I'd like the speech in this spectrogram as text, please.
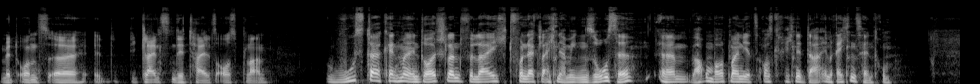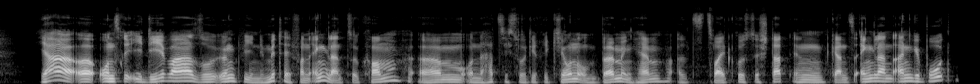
mit uns äh, die kleinsten Details ausplanen. Wooster kennt man in Deutschland vielleicht von der gleichnamigen Soße. Ähm, warum baut man jetzt ausgerechnet da ein Rechenzentrum? Ja, äh, unsere Idee war, so irgendwie in die Mitte von England zu kommen. Ähm, und da hat sich so die Region um Birmingham als zweitgrößte Stadt in ganz England angeboten.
